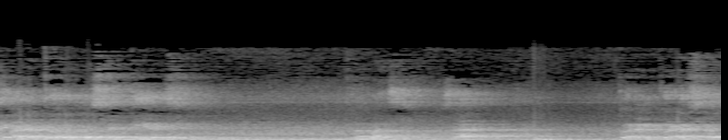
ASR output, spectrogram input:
para todos los sentidos. No más. O sea, con el corazón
